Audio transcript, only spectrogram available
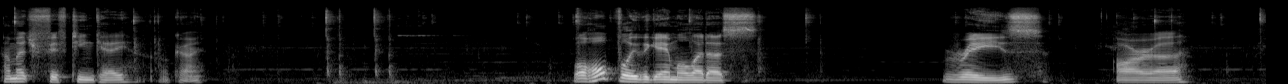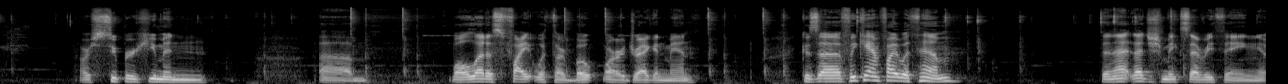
How much? 15k? Okay. Well, hopefully the game will let us raise our uh, our superhuman. Um, well, let us fight with our boat, our dragon man. Because uh, if we can't fight with him, then that that just makes everything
